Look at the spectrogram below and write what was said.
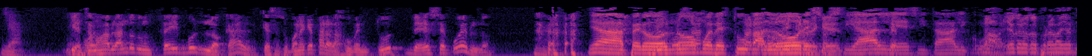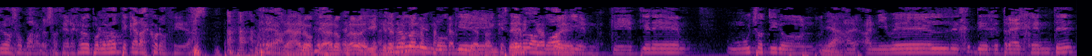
Ya. Y estamos hablando de un Facebook local, que se supone que es para la juventud de ese pueblo. Ya, pero no mueves tú valores que- sociales y tal y cual. No, yo creo que el problema ya no son valores sociales, creo que el problema es de caras conocidas. Realmente. Claro, claro, claro. Y es que, te no es lo mismo que, tan que esté cerca, rodando pues- alguien que tiene mucho tirón a, a nivel de que trae gente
